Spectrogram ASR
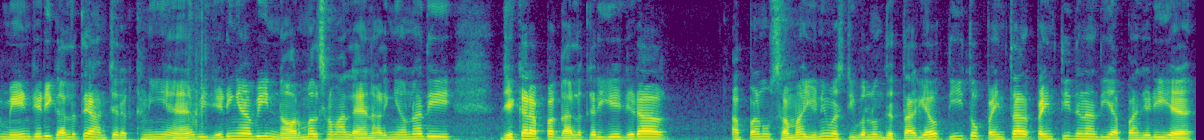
ਮੇਨ ਜਿਹੜੀ ਗੱਲ ਧਿਆਨ 'ਚ ਰੱਖਣੀ ਹੈ ਵੀ ਜਿਹੜੀਆਂ ਵੀ ਨਾਰਮਲ ਸਮਾਂ ਲੈਣ ਵਾਲੀਆਂ ਉਹਨਾਂ ਦੀ, ਜੇਕਰ ਆਪਾਂ ਗੱਲ ਕਰੀਏ ਜਿਹੜਾ ਆਪਾਂ ਨੂੰ ਸਮਾਂ ਯੂਨੀਵਰਸਿਟੀ ਵੱਲੋਂ ਦਿੱਤਾ ਗਿਆ, ਉਹ 30 ਤੋਂ 35 35 ਦਿਨਾਂ ਦੀ ਆਪਾਂ ਜਿਹੜੀ ਹੈ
